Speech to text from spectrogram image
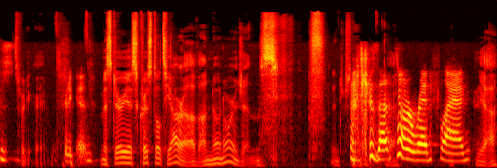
it's pretty great. It's pretty good Mysterious crystal tiara of unknown origins. Interesting. because that's not a red flag. Yeah,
